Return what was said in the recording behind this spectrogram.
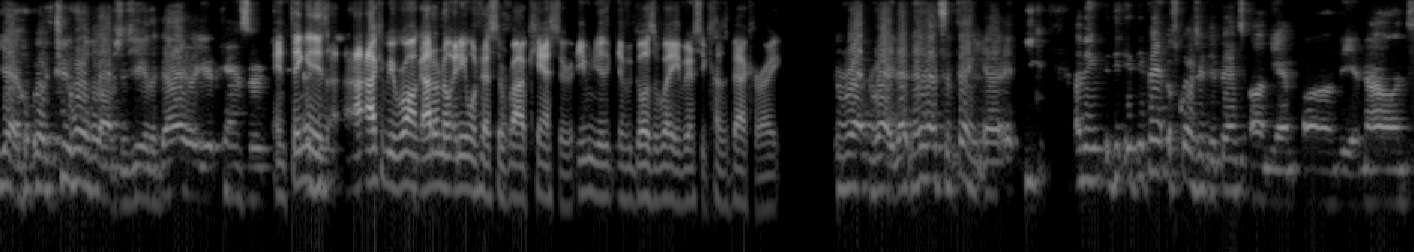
yeah, two horrible options. You either die or you get cancer. And thing And is, I, I could be wrong. I don't know anyone who has survived cancer. Even if it goes away, eventually comes back, right? Right, right. That, that- that's the thing. Uh, you, I mean, it, it depends. Of course, it depends on the am- the amount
